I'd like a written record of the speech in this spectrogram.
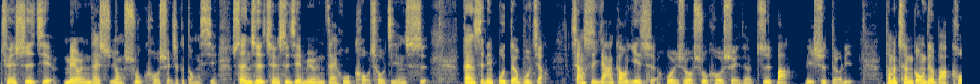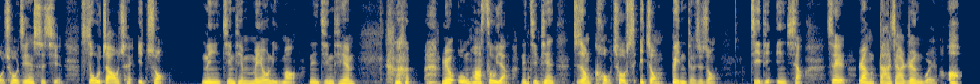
全世界没有人在使用漱口水这个东西，甚至全世界没有人在乎口臭这件事。但是你不得不讲，像是牙膏业者或者说漱口水的制霸李氏德林，他们成功的把口臭这件事情塑造成一种。你今天没有礼貌，你今天呵 呵没有文化素养，你今天这种口臭是一种病的这种既定印象，所以让大家认为哦，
